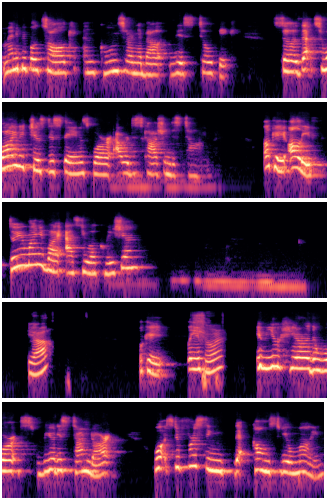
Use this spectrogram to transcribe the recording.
many people talk and concern about this topic. So that's why we choose these themes for our discussion this time. Okay, Olive, do you mind if I ask you a question? Yeah. Okay, if, sure. if you hear the words beauty standard, what's the first thing that comes to your mind?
